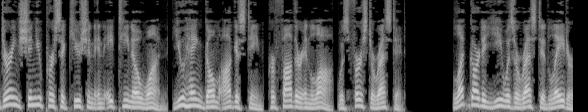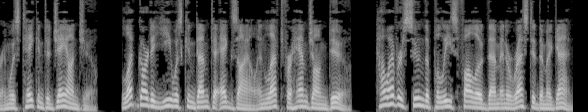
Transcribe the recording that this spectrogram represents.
During Xinyu persecution in 1801, Yu Hang Gom Augustine, her father-in-law, was first arrested. Lutgarda Yi was arrested later and was taken to Jeonju. Lutgarda Yi was condemned to exile and left for Hamgyong-do. However soon the police followed them and arrested them again.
